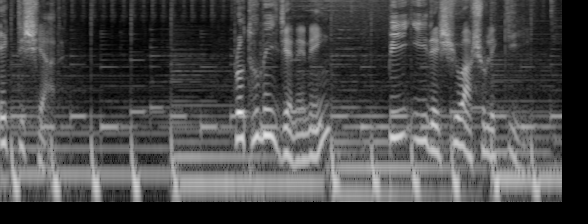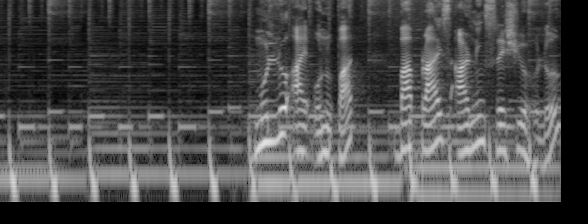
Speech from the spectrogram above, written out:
একটি শেয়ার। প্রথমেই জেনে নেই, পিই রেশিও আসলে কি? মূল্য আয় অনুপাত বা প্রাইস আর্নিংস রেশিও হল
